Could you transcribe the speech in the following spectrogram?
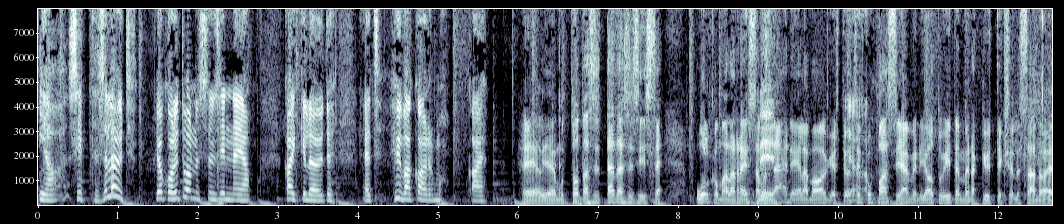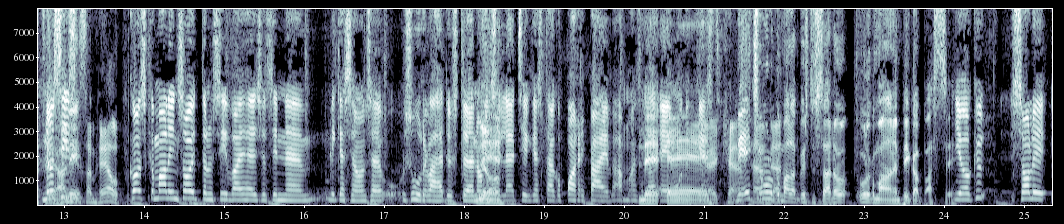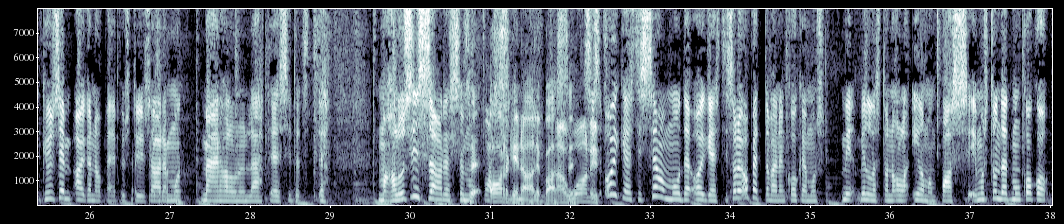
Ja sitten se löytyi. Joku oli tuonut sen sinne ja kaikki löytyi. Et hyvä karmo kai. Hell yeah, mutta tota se, tätä se siis se ulkomailla reissaava Niin. niin. tähden elämä oikeesti on. Sitten kun passi hävinnyt, joutuu itse mennä kyttikselle sanoa, että No hei, siis- some help. Koska mä olin soittanut siinä vaiheessa jo sinne, mikä se on se suurlähetystö, ja oli silleen, että siinä kestää kuin pari päivää. Mä olin silleen, Niin, ei, ei. ei. kestä. Niin eikö ulkomailla pysty saada ulkomaalainen pikapassi? Joo, ky- se oli, kyllä se aika nopea pystyy saada, mutta mä en halunnut lähteä sitä sitten. Mä halusin saada se, mun Se passi. originaalipassi. I want Siis it. oikeesti, se on muuten oikeesti, se oli opettavainen kokemus, mi- millaista on olla ilman passia. Musta tuntuu, että mun koko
